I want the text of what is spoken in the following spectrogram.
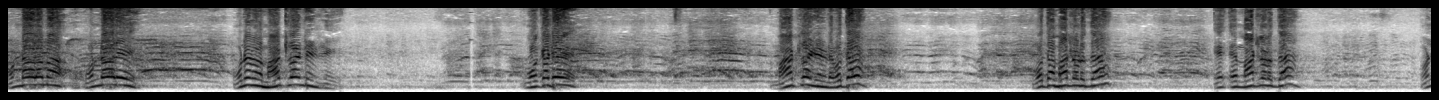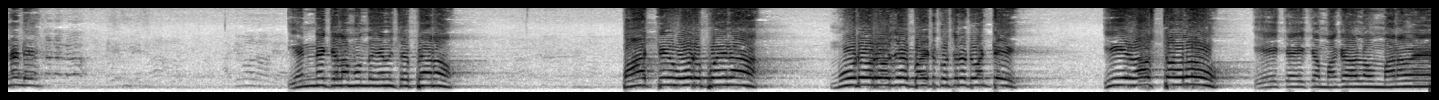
ఉండాలమ్మా ఉండాలి. ఉండను మాట్లాడండి. ఒకటే. మాట్లాడండి వద్దా? వద్దా మాట్లాడొద్దా? మాట్లాడొద్దా? ఉండండి. ఎన్నికల ముందు ఏమి చెప్పాను. పార్టీ ఓడిపోయిన మూడో రోజే బయటకు వచ్చినటువంటి ఈ రాష్ట్రంలో ఏకైక మగాళ్ళం మనమే.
